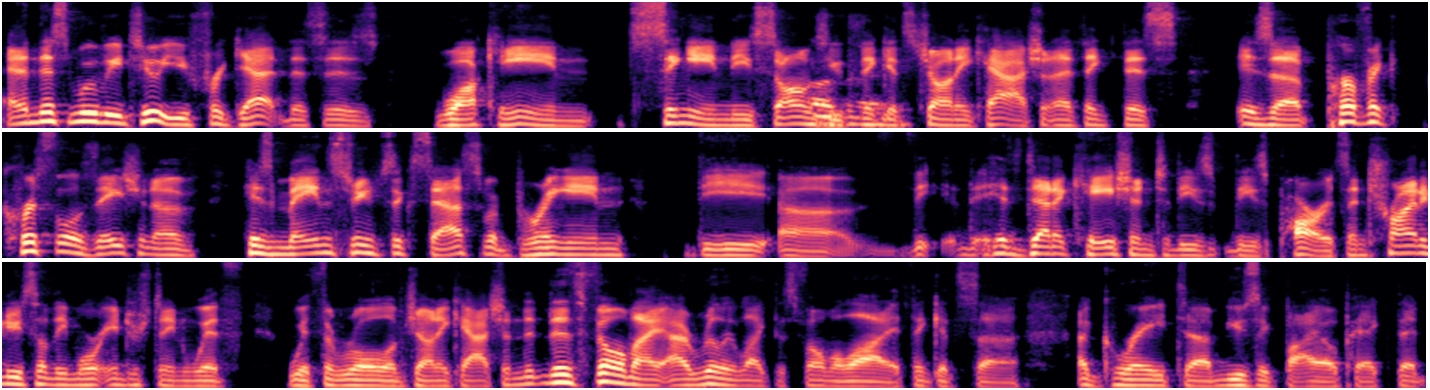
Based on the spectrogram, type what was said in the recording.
And in this movie too, you forget this is Joaquin singing these songs. Okay. You think it's Johnny Cash, and I think this is a perfect crystallization of his mainstream success, but bringing the uh the, the, his dedication to these these parts and trying to do something more interesting with with the role of Johnny Cash and th- this film I, I really like this film a lot I think it's a a great uh, music biopic that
